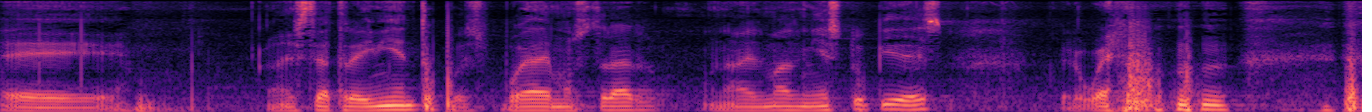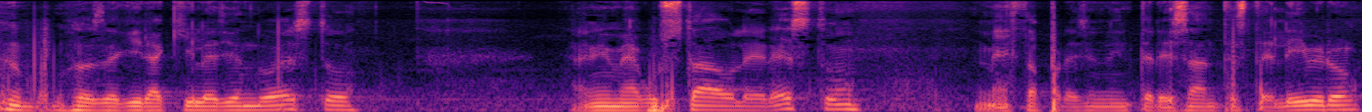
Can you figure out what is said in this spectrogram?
eh, con este atrevimiento pues voy a demostrar una vez más mi estupidez. Pero bueno, vamos a seguir aquí leyendo esto. A mí me ha gustado leer esto. Me está pareciendo interesante este libro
